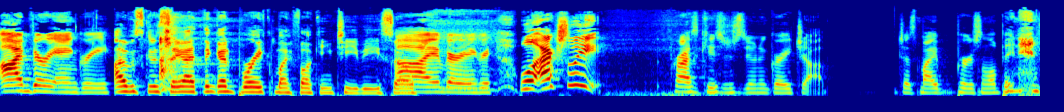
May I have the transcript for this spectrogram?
I'm very angry. I was gonna say I think I'd break my fucking TV. So I am very angry. Well, actually, prosecution's doing a great job. Just my personal opinion.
